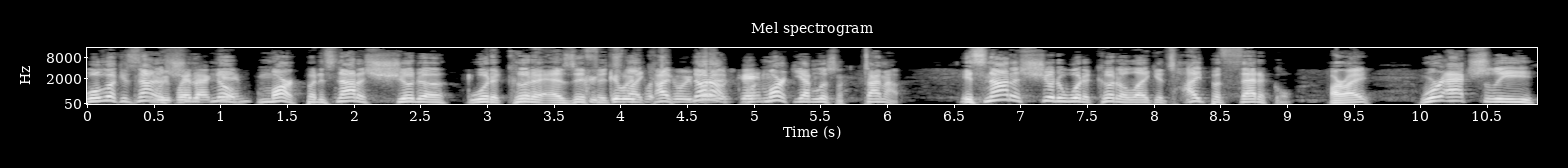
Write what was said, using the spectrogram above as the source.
Well, look, it's not Can a we play shoulda, that no, game? Mark, but it's not a shoulda, woulda, coulda, as if Can- it's can like play- hy- can we no, no. Mark, you got to listen. Time out. It's not a shoulda, woulda, coulda, like it's hypothetical. All right, we're actually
